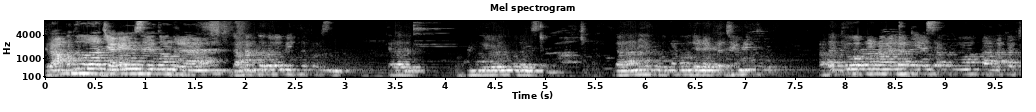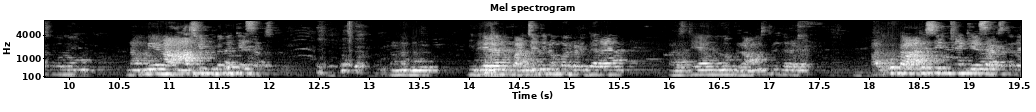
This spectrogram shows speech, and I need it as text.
ಗ್ರಾಮದ ಜಾಗ ಹೆಸೆ ಆಯ್ತು ಅಂದ್ರೆ ದನ ಬಿದ್ದ ಪರ್ಸೆಂಟ್ ಹೇಳಿದ್ಮೇಲೆ ಹೆಸೆ ದನ ನೀರು ಕುಡ್ಕೊಂಡು ಒಂದು ಎರಡು ಎಕರೆ ಜಮೀನು, ಅದಕ್ಕೆ ಹೋಗಿ ನಾವೆಲ್ಲ ಕೇಸ್ ಹಾಕ್ತೀವಿ, ತಾಲೂಕು ಹಚ್ಬೋದು ನಮ್ಗೇನು ಆಸೆ ಇಟ್ಟ ಮೇಲೆ ಕೇಸ್ ಹಾಕ್ಸ್ಬೋದು. ಇದೇ ಪಂಚಾಯತಿ ನಂಬರ್ಗಳಿದ್ದಾರೆ ಅಷ್ಟೇ ಊರು ಗ್ರಾಮಸ್ಥರಿದ್ದಾರೆ ಅದು ಬಿಟ್ಟು ಆರ್ ಸೀಟ್ನ ಕೇಸ್ ಹಾಕ್ಸ್ತಾರೆ.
